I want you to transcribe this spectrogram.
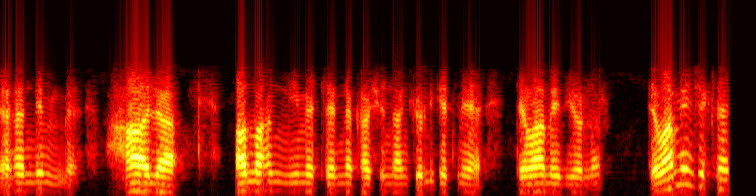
efendim hala Allah'ın nimetlerine karşı nankörlük etmeye devam ediyorlar. Devam edecekler.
